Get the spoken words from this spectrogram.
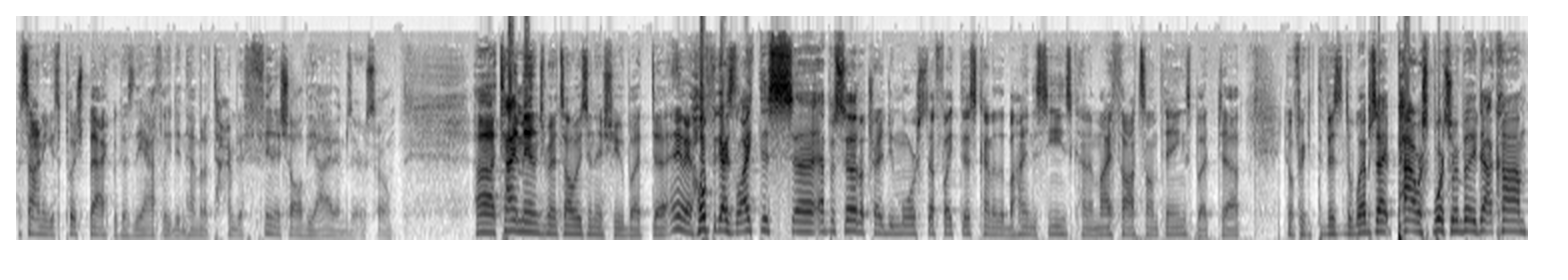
a signing gets pushed back because the athlete didn't have enough time to finish all the items there. So uh, time management is always an issue. But uh, anyway, hope you guys like this uh, episode. I'll try to do more stuff like this, kind of the behind the scenes, kind of my thoughts on things. But uh, don't forget to visit the website, powersportsmemorabilia.com.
